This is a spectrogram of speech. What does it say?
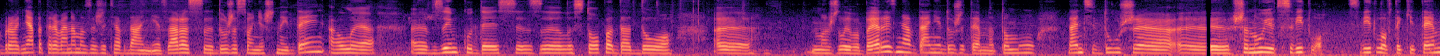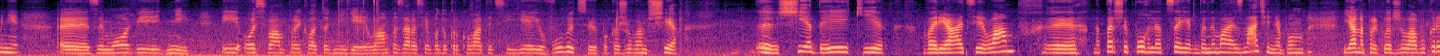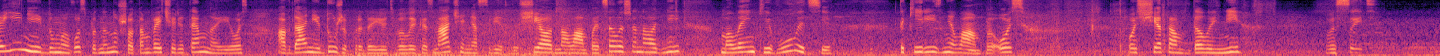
Доброго дня, потеревенимо за життя в Данії. Зараз е, дуже сонячний день, але е, взимку десь з листопада до е, можливо березня в Данії дуже темно. Тому данці дуже шанують світло. Світло в такі темні зимові дні. І ось вам приклад однієї лампи. Зараз я буду крокувати цією вулицею. Покажу вам ще, ще деякі варіації ламп. Е, На перший погляд, це якби не має значення, бо я, наприклад, жила в Україні і думаю, господи, ну що, там ввечері темно, і ось а в Данії дуже придають велике значення світлу. Ще одна лампа. І це лише на одній маленькій вулиці такі різні лампи. Ось, ось ще там вдалині висить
